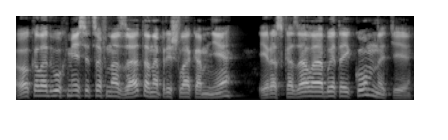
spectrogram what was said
Около двух месяцев назад она пришла ко мне и рассказала об этой комнате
